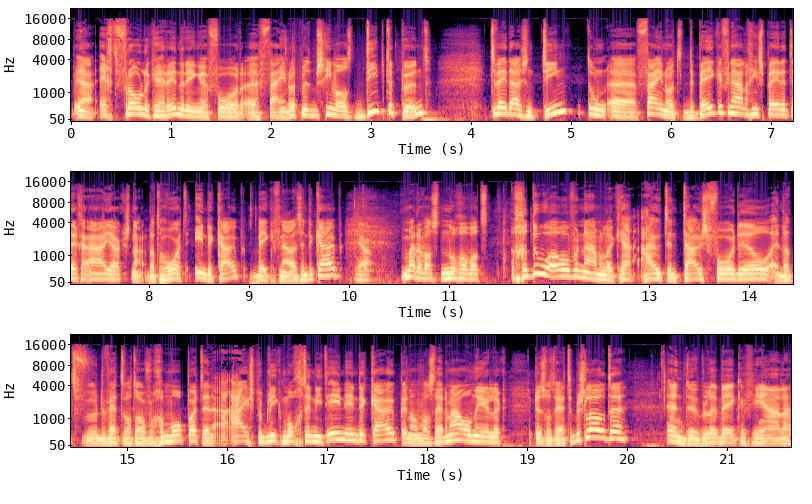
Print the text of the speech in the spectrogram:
ja, echt vrolijke herinneringen voor eh, Feyenoord. Met misschien wel als dieptepunt 2010. Toen eh, Feyenoord de bekerfinale ging spelen tegen Ajax. Nou, dat hoort in de Kuip. Bekerfinale is in de Kuip. Ja. Maar er was nogal wat gedoe over. Namelijk ja, uit- en thuisvoordeel. En dat, er werd wat over gemopperd. En Ajax-publiek mocht er niet in in de Kuip. En dan was het helemaal oneerlijk. Dus wat werd er besloten? Een dubbele bekerfinale.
